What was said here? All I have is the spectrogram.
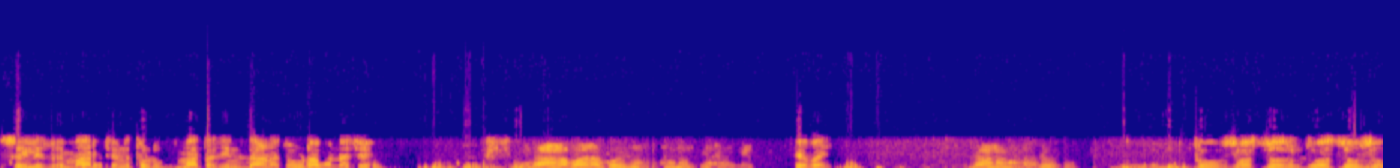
શૈલેષભાઈ મારે છે ને થોડુંક માતાજીને દાણા ચોવડાવવાના છે. દાણા બાણા કોઈ જોતું નથી હે ભાઈ? દાણા નથી જોતું. તો જોશ જોશ જોશ જોશો?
